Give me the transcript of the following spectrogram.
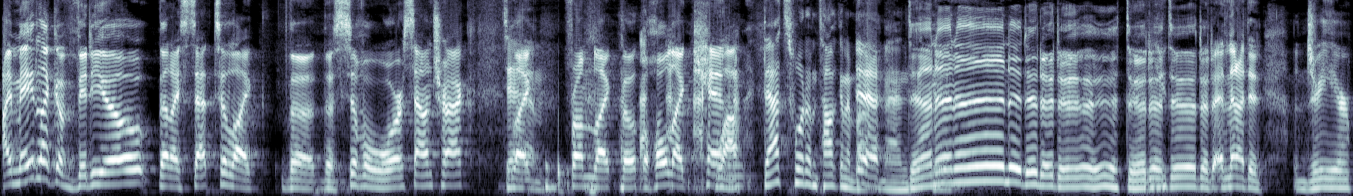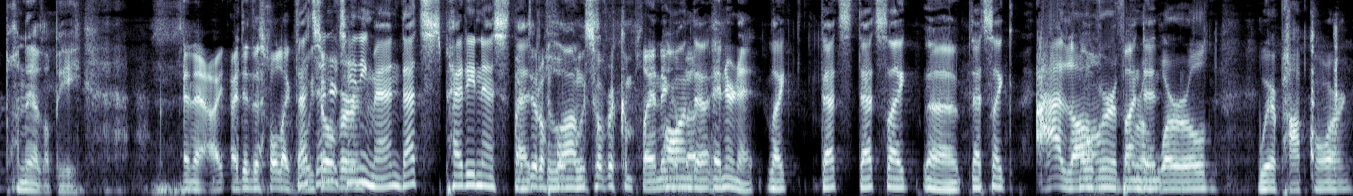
I made like a video that I set to like the the Civil War soundtrack, Damn. like from like the, the whole like Ken. Wow, that's what I'm talking about, Yeah. man. And then I did Dear Penelope. And then I, I did this whole like That's voiceover. entertaining, man. That's pettiness I that did a whole belongs voiceover complaining on about the internet. Like that's that's like uh that's like I long overabundant- for a world where popcorn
